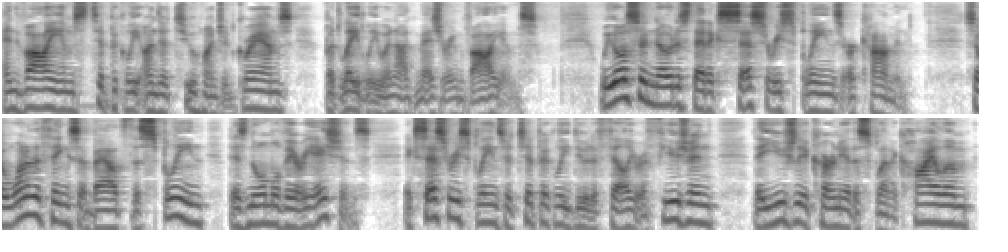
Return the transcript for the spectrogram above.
and volumes typically under 200 grams, but lately we're not measuring volumes. We also notice that accessory spleens are common. So one of the things about the spleen, there's normal variations. Accessory spleens are typically due to failure of fusion. They usually occur near the splenic hilum.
